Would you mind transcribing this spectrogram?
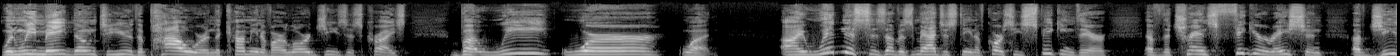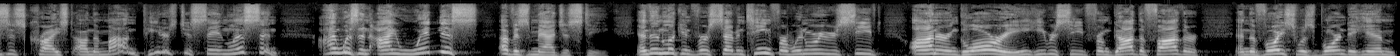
when we made known to you the power and the coming of our Lord Jesus Christ, but we were what? Eyewitnesses of his majesty. And of course, he's speaking there of the transfiguration of Jesus Christ on the mountain. Peter's just saying, listen, I was an eyewitness of his majesty. And then look in verse 17 for when we received honor and glory, he received from God the Father, and the voice was borne to him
